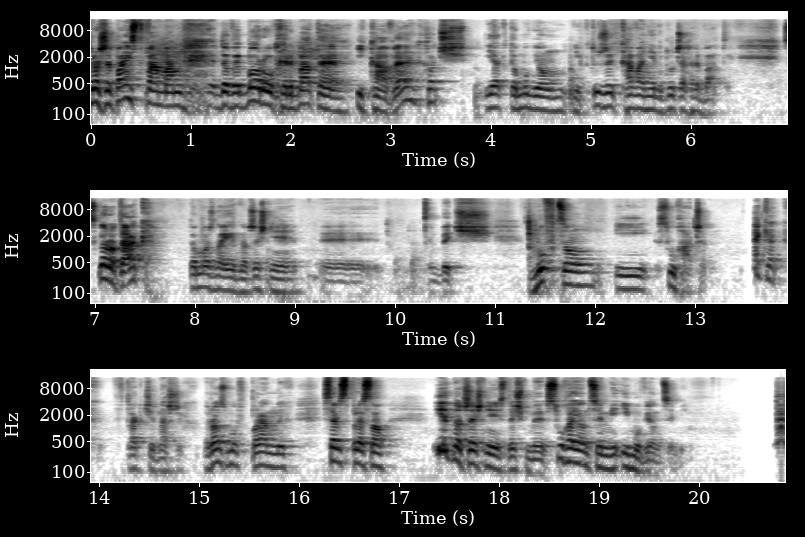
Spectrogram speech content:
Proszę Państwa, mam do wyboru herbatę i kawę, choć jak to mówią niektórzy, kawa nie wyklucza herbaty. Skoro tak, to można jednocześnie y, być mówcą i słuchaczem. Tak jak w trakcie naszych rozmów porannych z Espresso, jednocześnie jesteśmy słuchającymi i mówiącymi. No,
